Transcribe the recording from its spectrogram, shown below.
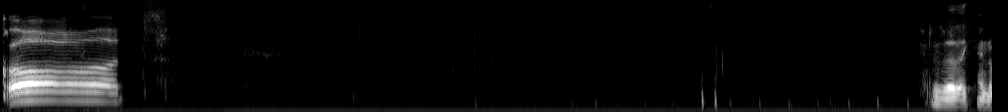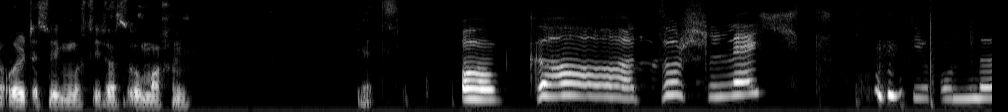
Gott. Hatte leider keine Ult, deswegen musste ich das so machen. Jetzt. Oh Gott, so schlecht. Die Runde.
